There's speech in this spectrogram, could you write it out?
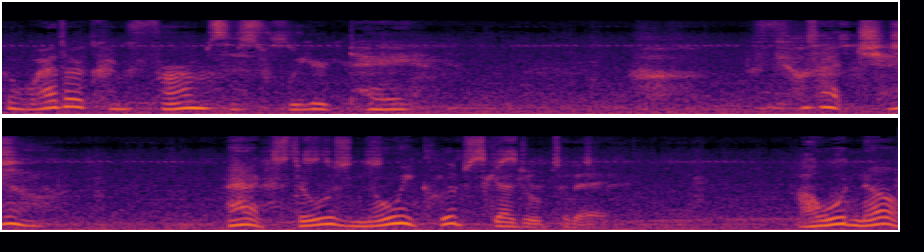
The weather confirms this weird day. Feel that chill. Max, there was no eclipse scheduled today. I would know.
